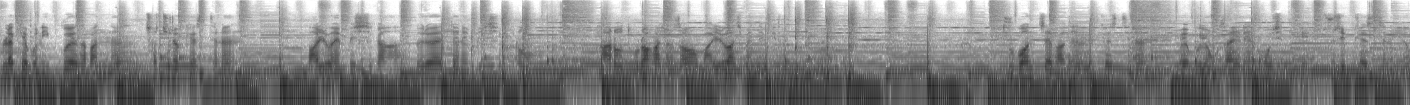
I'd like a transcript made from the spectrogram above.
블랙헤븐 입구에서 받는 처치력 퀘스트는 완료 NPC가 의뢰했던 NPC이므로 바로 돌아가셔서 완료하시면 됩니다. 두 번째 받은 퀘스트는 외부용 사이렌 50개 수집 퀘스트네요.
